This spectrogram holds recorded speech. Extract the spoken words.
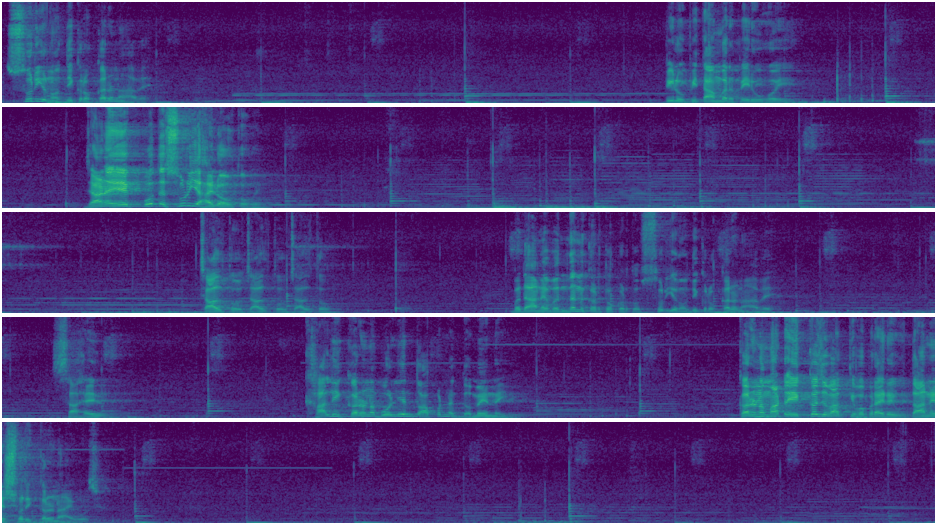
સૂર્યનો દીકરો કર્ણ આવે. પીલું પિતાંબર પહેર્યું હોય. જાણે એક પોતે સૂર્ય હાલ્યો આવતો હોય. ચાલતો ચાલતો ચાલતો. બધાને વંદન કરતો કરતો સૂર્યનો દીકરો કર્ણ આવે. સાહેબ, ખાલી કર્ણ બોલીએ ને તો આપણને ગમે નહીં. કર્ણ માટે એક જ વાક્ય વપરાઈ રહ્યું, દાનેશ્વરી કર્ણ આવ્યો છે.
